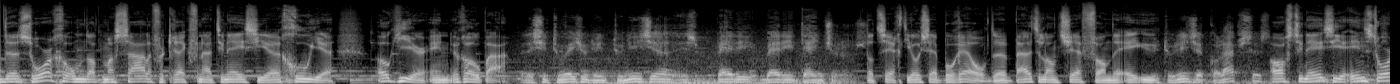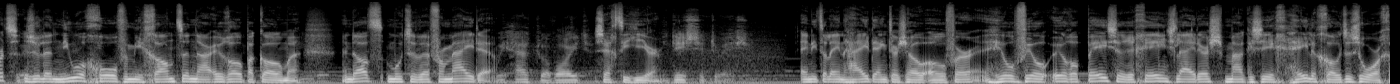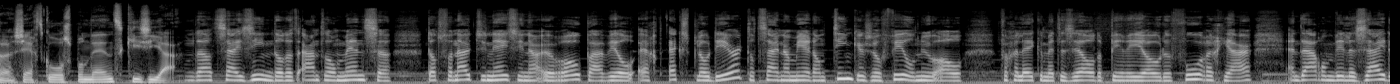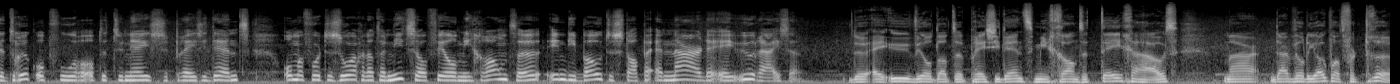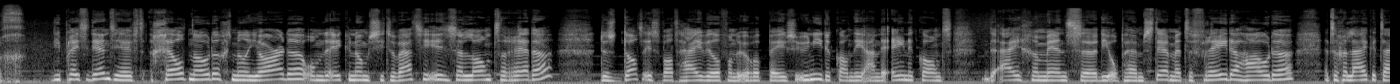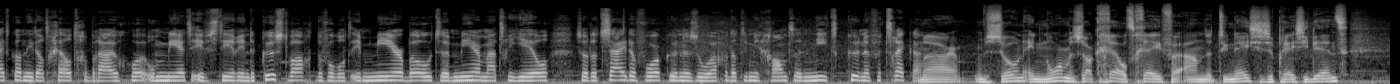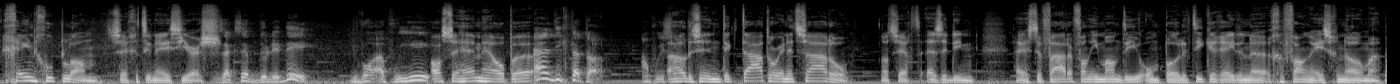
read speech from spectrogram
De zorgen om dat massale vertrek vanuit Tunesië groeien, ook hier in Europa. The situation in Tunisia is very, very dangerous. Dat zegt Josep Borrell, de buitenlandchef van de EU. Tunisia collapses. Als Tunesië instort, zullen nieuwe golven migranten naar Europa komen. En dat moeten we vermijden, We have to avoid zegt hij hier. this situation. En niet alleen hij denkt er zo over. Heel veel Europese regeringsleiders maken zich hele grote zorgen, zegt correspondent Kizia. Omdat zij zien dat het aantal mensen dat vanuit Tunesië naar Europa wil echt explodeert. Dat zijn er meer dan tien keer zoveel nu al vergeleken met dezelfde periode vorig jaar. En daarom willen zij de druk opvoeren op de Tunesische president om ervoor te zorgen dat er niet zoveel migranten in die boten stappen en naar de EU reizen. De EU wil dat de president migranten tegenhoudt, maar daar wil hij ook wat voor terug. Die president heeft geld nodig, miljarden, om de economische situatie in zijn land te redden. Dus dat is wat hij wil van de Europese Unie. Dan kan hij aan de ene kant de eigen mensen die op hem stemmen tevreden houden. En tegelijkertijd kan hij dat geld gebruiken om meer te investeren in de kustwacht. Bijvoorbeeld in meer boten, meer materieel. Zodat zij ervoor kunnen zorgen dat de migranten niet kunnen vertrekken. Maar zo'n enorme zak geld geven aan de Tunesische president, geen goed plan, zeggen Tunesiërs. Als ze hem helpen, houden ze een dictator in het zadel. Dat zegt Ezzedine. Hij is de vader van iemand die om politieke redenen gevangen is genomen.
